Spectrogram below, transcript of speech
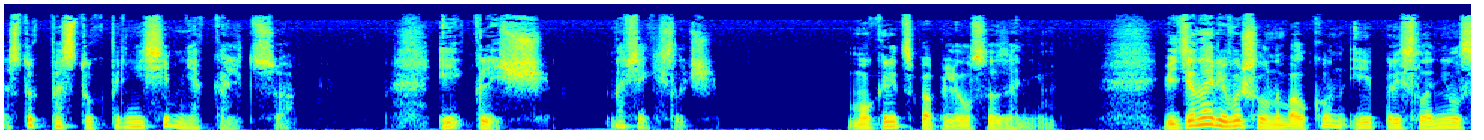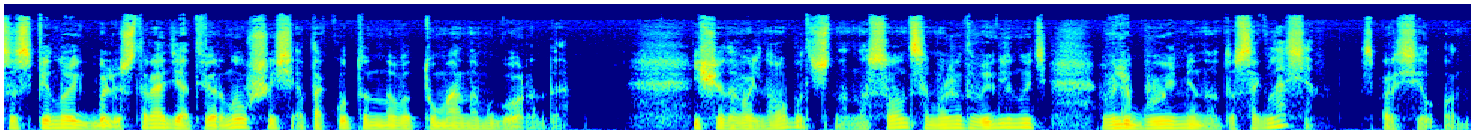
Стук по стук, принеси мне кольцо. И клещи, на всякий случай. Мокрец поплелся за ним. Ветеринарий вышел на балкон и прислонился спиной к балюстраде, отвернувшись от окутанного туманом города. Еще довольно облачно, но солнце может выглянуть в любую минуту. Согласен? — спросил он.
